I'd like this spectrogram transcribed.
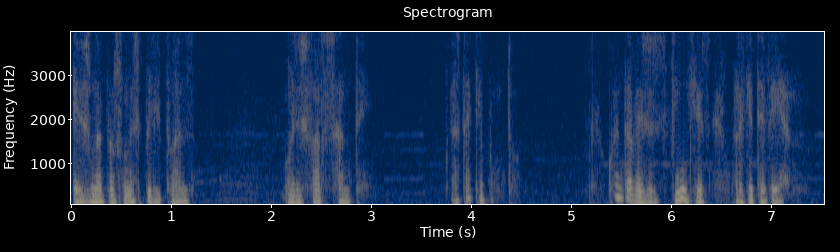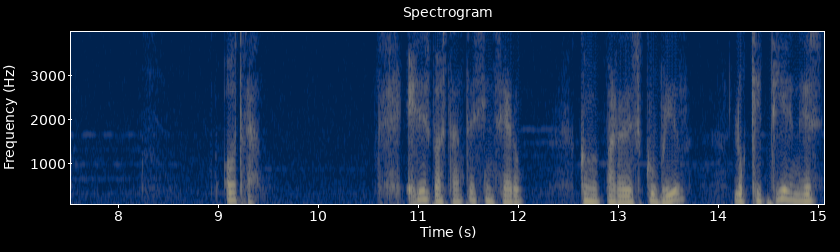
eres una persona espiritual o eres farsante? ¿Hasta qué punto? ¿Cuántas veces finges para que te vean? Otra, ¿eres bastante sincero como para descubrir lo que tienes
